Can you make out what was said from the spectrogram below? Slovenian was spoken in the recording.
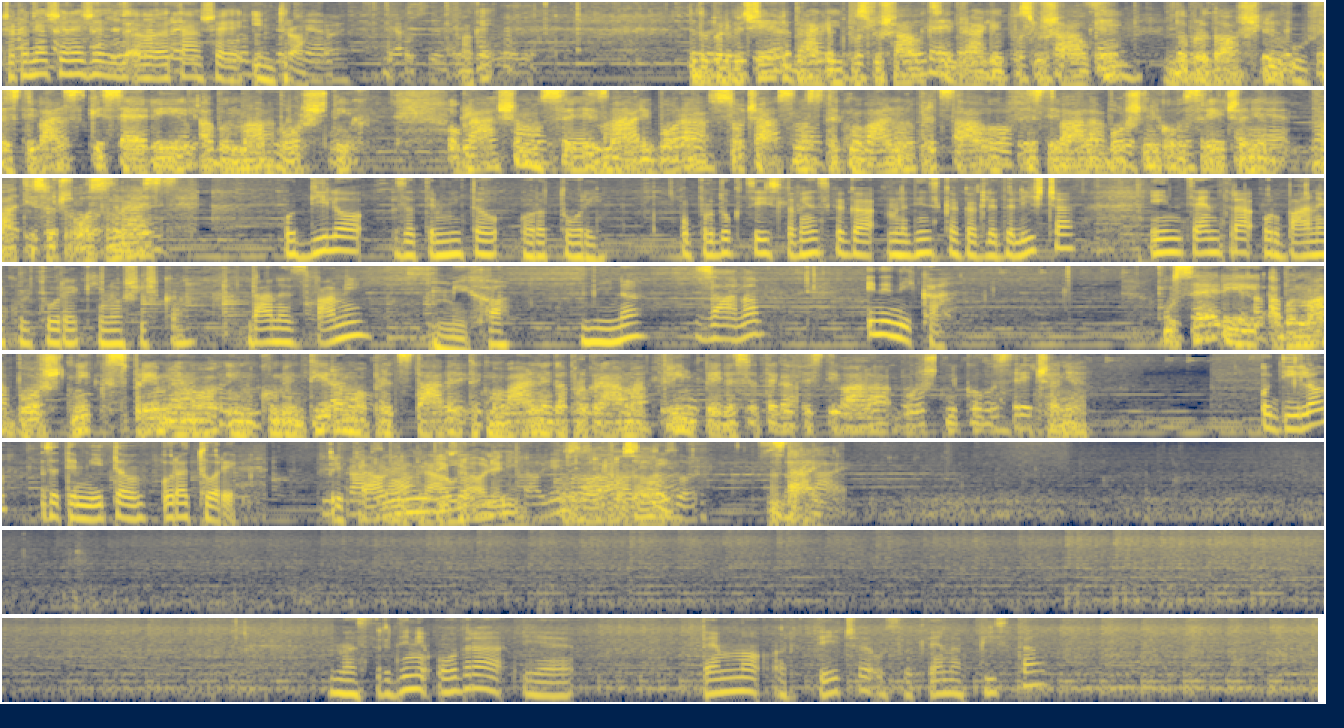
Čakaj, ne še, ne še, eh, ta še intro. Okay. Dober večer, dragi poslušalci, dragi poslušalke. Dobrodošli v festivalski seriji Abonma Borštnik. Oglašamo se iz Maribora, sočasno s tekmovalno predstavo festivala Borštnikovo srečanje 2018. Odilo za temnitev oratorij v produkciji slovenskega mladinskega gledališča in Centra urbane kulture Kino Šiška. Danes z vami Miha, Nina, Zala in Nika. V seriji Abonma Borštnik spremljamo in komentiramo predstave tekmovalnega programa 53. festivala Borštnikovo srečanje. Odilo za temnitev oratorij. pripravljeni. pripravljeni. Pozor, pozor. Zdaj. Na sredini odra je temno rdeče osvetljena pista,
